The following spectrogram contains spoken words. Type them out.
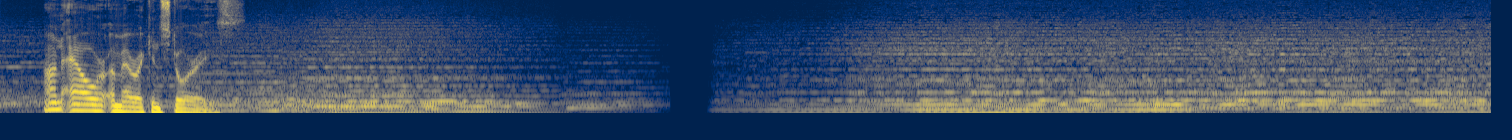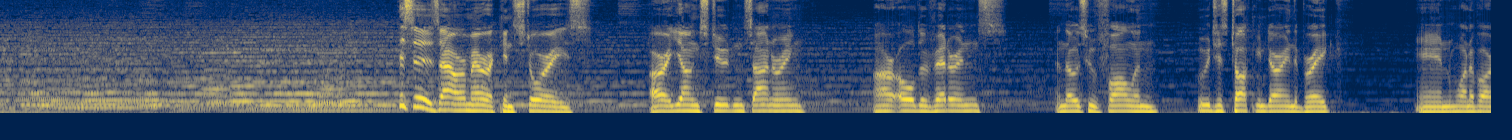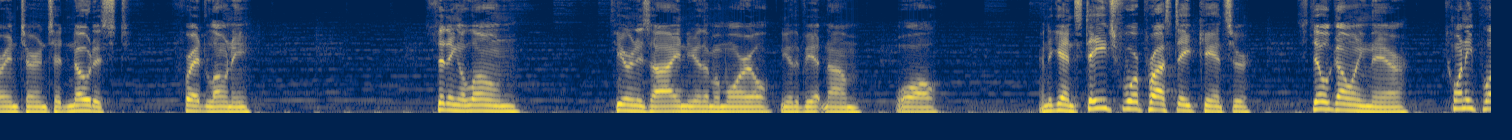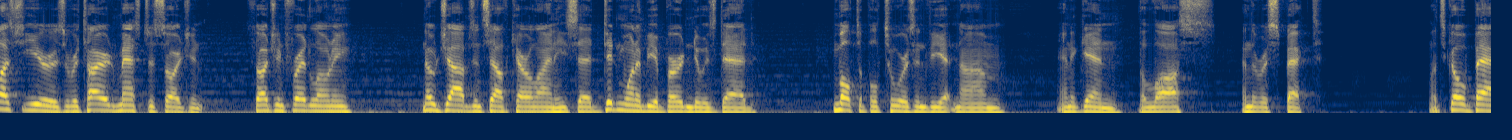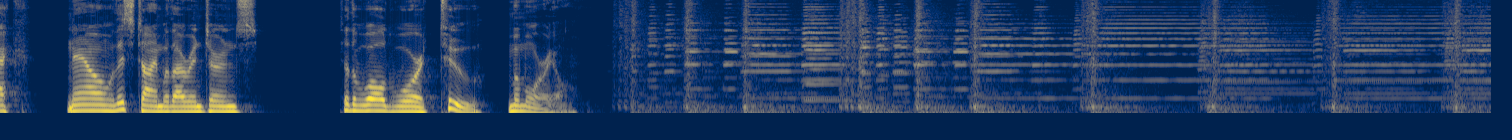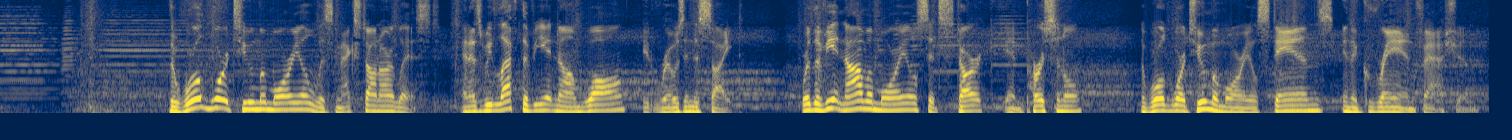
on Our American Stories. This is Our American Stories, our young students honoring our older veterans and those who've fallen we were just talking during the break, and one of our interns had noticed Fred Loney sitting alone, tear in his eye near the memorial, near the Vietnam Wall. And again, stage four prostate cancer, still going there. 20 plus years, a retired master sergeant, Sergeant Fred Loney. No jobs in South Carolina, he said. Didn't want to be a burden to his dad. Multiple tours in Vietnam. And again, the loss and the respect. Let's go back now, this time with our interns, to the World War II Memorial. The World War II Memorial was next on our list, and as we left the Vietnam Wall, it rose into sight. Where the Vietnam Memorial sits stark and personal, the World War II Memorial stands in a grand fashion.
